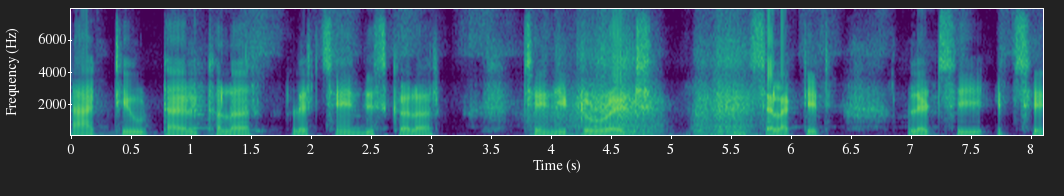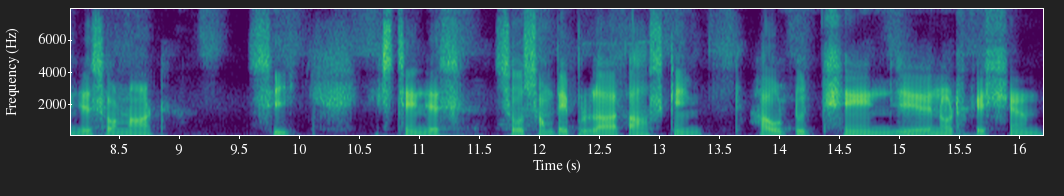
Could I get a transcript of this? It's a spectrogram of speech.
Active tile color. Let's change this color. Change it to red and select it let's see it changes or not. See it changes. So some people are asking how to change uh, notification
